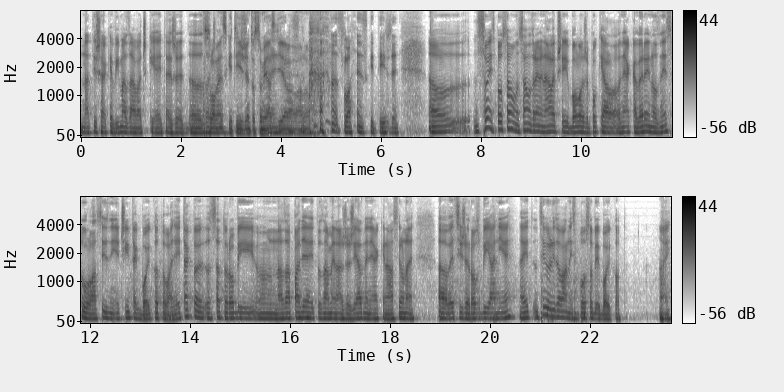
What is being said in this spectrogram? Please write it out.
na tie všaké vymazávačky, aj, takže... Uh, Slovenský týždeň, to som ja zdieľal, áno. Slovenský týždeň. Uh, svojím spôsobom samozrejme najlepšie by bolo, že pokiaľ nejaká verejnosť nesúhlasí s niečím, tak bojkotovať. Hej, takto sa to robí um, na západe, hej, to znamená, že žiadne nejaké násilné uh, veci, že rozbíjanie. Hej, civilizovaný spôsob je bojkot. Hej.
